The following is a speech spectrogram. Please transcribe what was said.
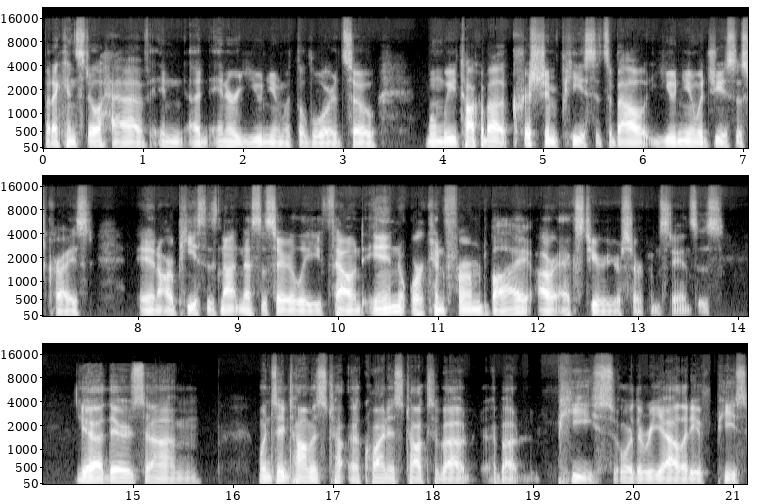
but I can still have in an inner union with the Lord. So when we talk about Christian peace, it's about union with Jesus Christ. And our peace is not necessarily found in or confirmed by our exterior circumstances. Yeah, there's um, when St. Thomas Aquinas talks about about peace or the reality of peace,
